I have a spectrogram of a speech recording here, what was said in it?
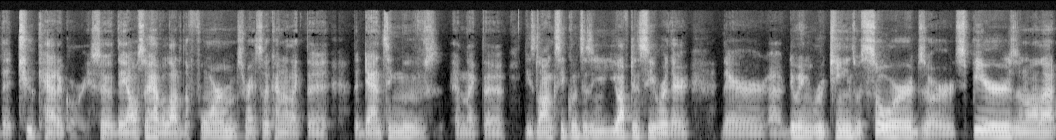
the two categories. So they also have a lot of the forms, right? So kind of like the the dancing moves and like the these long sequences you, you often see where they're they're uh, doing routines with swords or spears and all that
